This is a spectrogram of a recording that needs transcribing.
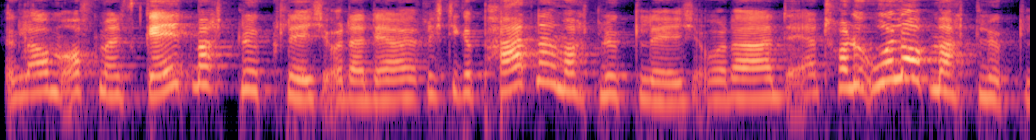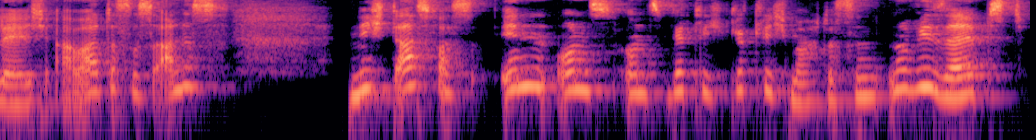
Wir glauben oftmals, Geld macht glücklich oder der richtige Partner macht glücklich oder der tolle Urlaub macht glücklich. Aber das ist alles nicht das, was in uns uns wirklich glücklich macht. Das sind nur wir selbst.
